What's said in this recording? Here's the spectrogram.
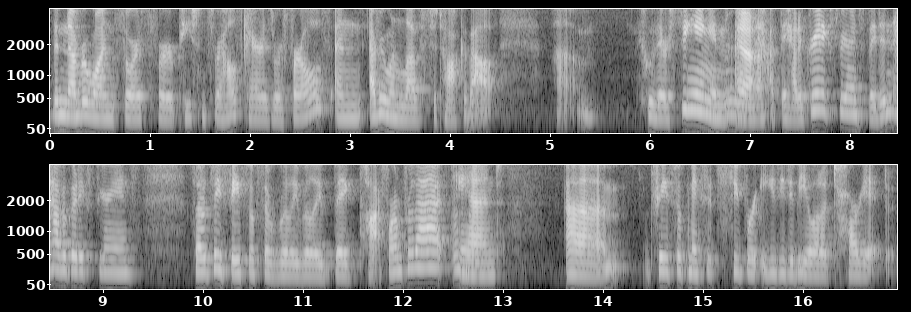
the number one source for patients for healthcare is referrals. And everyone loves to talk about um, who they're seeing and, Yeah. and if they had a great experience, if they didn't have a good experience. So I would say Facebook's a really, really big platform for that. And um, Facebook makes it super easy to be able to target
